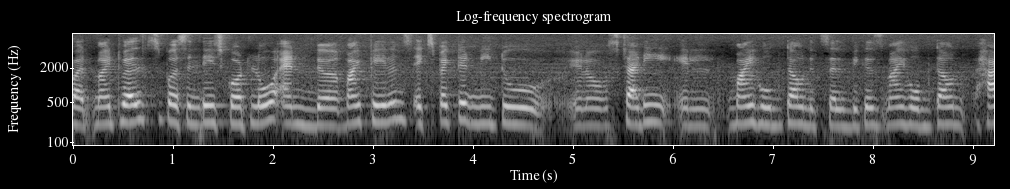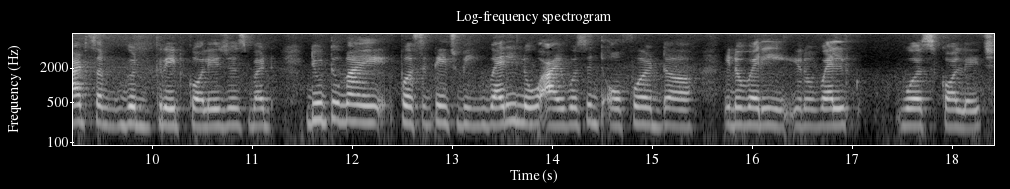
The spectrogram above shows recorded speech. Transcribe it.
but my 12th percentage got low and uh, my parents expected me to you know study in my hometown itself because my hometown had some good great colleges but due to my percentage being very low i wasn't offered uh, in a very you know well versed college.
